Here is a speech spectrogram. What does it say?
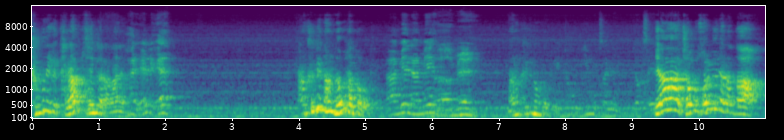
그분에게 달라붙을 생각을 안 하냐 할렐루야. 난 그게 난 너무 답답하다 아멘. 아멘. 아멘. 나는 그게 너무 답답해 이 목사님 역사. 야 저분 설교 잘한다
